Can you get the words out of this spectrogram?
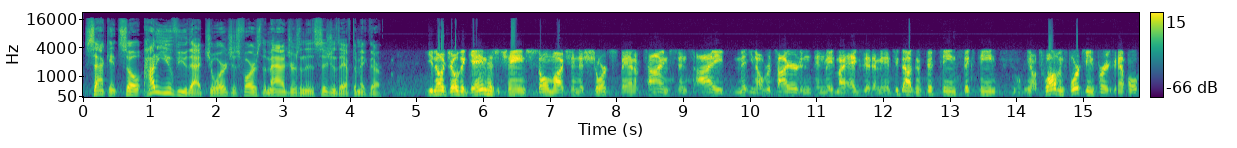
second. So, how do you view that, George, as far as the managers and the decisions they have to make there? You know, Joe, the game has changed so much in this short span of time since I, you know, retired and, and made my exit. I mean, in 2015, 16, you know, 12 and 14, for example,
